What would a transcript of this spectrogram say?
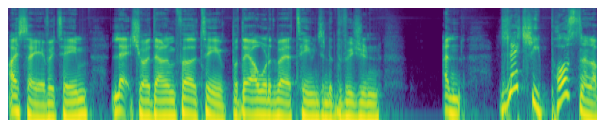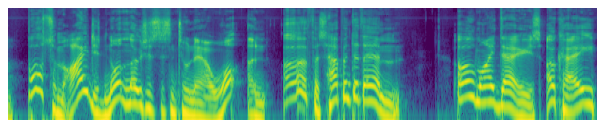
I say every team. Lecce are down in 13th, but they are one of the better teams in the division. And Lech Poznan the bottom. I did not notice this until now. What on earth has happened to them? Oh my days. Okay.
